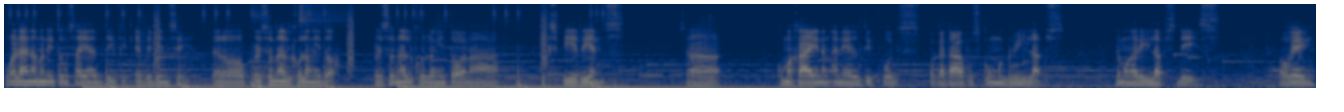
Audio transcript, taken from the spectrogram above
wala naman itong scientific evidence eh. Pero personal ko lang ito. Personal ko lang ito na experience sa kumakain ng unhealthy foods pagkatapos kong mag-relapse ng mga relapse days. Okay?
